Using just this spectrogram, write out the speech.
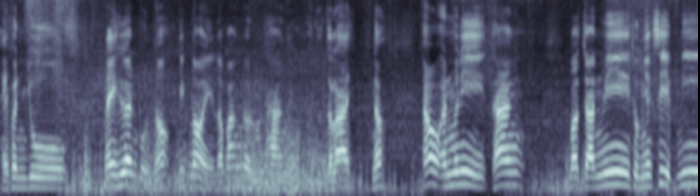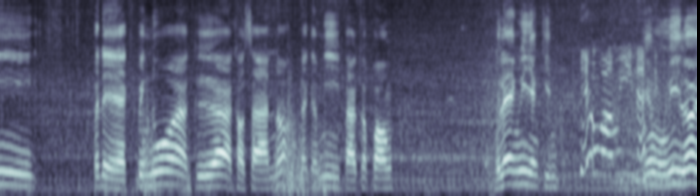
ให้เพิ่นอยู่ในเฮือนพุ่นเนาะเด็กน้อยระวังเดินทางอันตรายเนาะเอ้าอันมื้อนี้ทางบ่าวจันมีถุงยังชีพมีปลาแดกเป็งนัวเกลือข้าวสารเนาะแล้วก็มีปลากระป๋องมื้อแรงมีหยังกิน ยังบ่มีเลยยังบ่มีเลย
